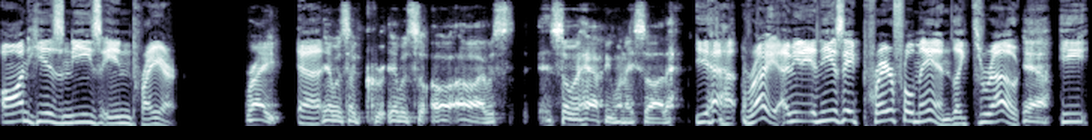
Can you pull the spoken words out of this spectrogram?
on his knees in prayer. Right. Uh, It was a. It was. Oh, oh, I was so happy when I saw that. yeah, right. I mean, and he is a prayerful man. Like throughout, Yeah. he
